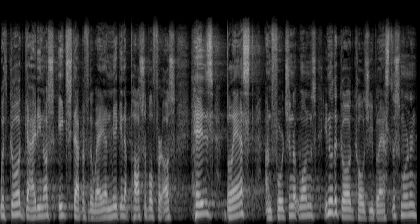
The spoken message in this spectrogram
With God guiding us each step of the way and making it possible for us, His blessed and fortunate ones. You know that God calls you blessed this morning?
